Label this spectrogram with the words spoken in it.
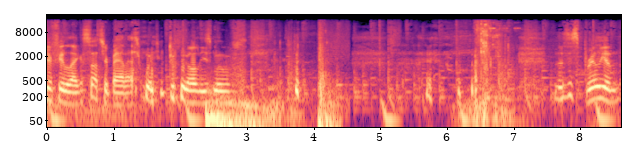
you, feel like such a badass when you're doing all these moves. this is brilliant.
